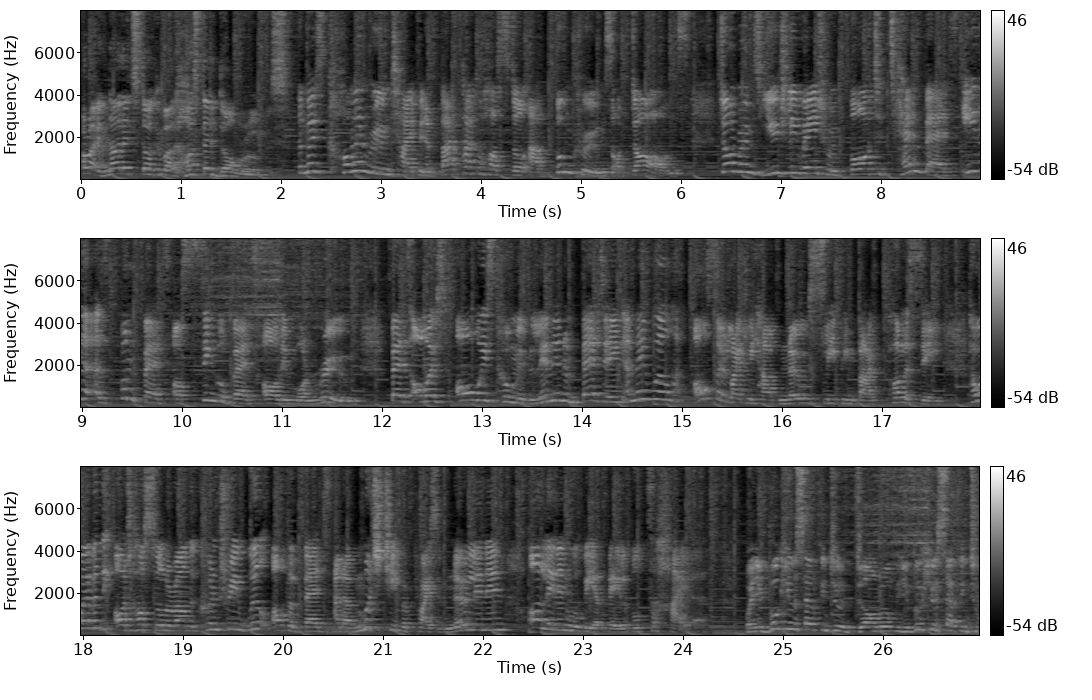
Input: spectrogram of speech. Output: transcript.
Alright, now let's talk about hostel dorm rooms. The most common room type in a backpacker hostel are bunk rooms or dorms. Dorm rooms usually range from 4 to 10 beds, either as bunk beds or single beds all in one room. Beds almost always come with linen and bedding, and they will also likely have no sleeping bag policy. However, the odd hostel around the country will offer beds at a much cheaper price with no linen, or linen will be available to hire. When you book yourself into a dorm room, you book yourself into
